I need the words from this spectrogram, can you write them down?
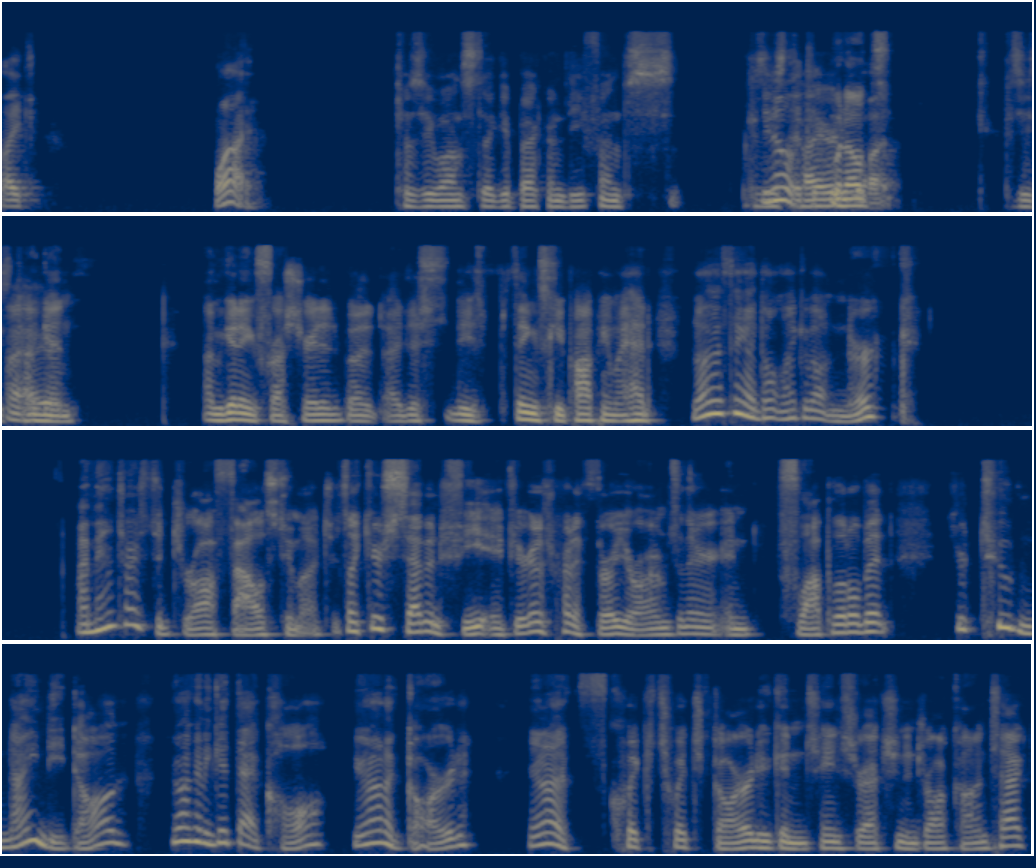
Like, why? Because he wants to get back on defense. because You he's know, tired. what else? Because he's I- tired. again, I'm getting frustrated, but I just these things keep popping in my head. Another thing I don't like about Nurk, my man tries to draw fouls too much. It's like you're seven feet. If you're gonna try to throw your arms in there and flop a little bit, you're 290, dog. You're not gonna get that call. You're not a guard. You're not a quick twitch guard who can change direction and draw contact.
